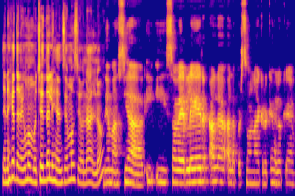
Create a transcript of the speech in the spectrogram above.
Tienes que tener como mucha inteligencia emocional, ¿no? demasiado y, y saber leer a la, a la persona, creo que es algo que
